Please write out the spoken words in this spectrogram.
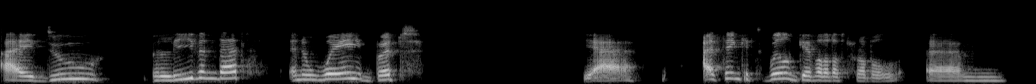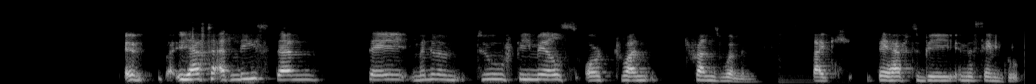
I do believe in that in a way, but yeah, I think it will give a lot of trouble. Um, if you have to at least then say minimum two females or trans trans women, like they have to be in the same group.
